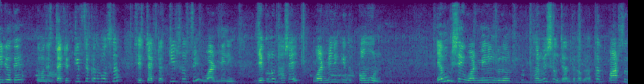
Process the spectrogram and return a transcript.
ভিডিওতে তোমাদের চারটা টিপসের কথা বলছিলাম। সেই চারটা টিপস হচ্ছে ওয়ার্ড মিনিং যে কোনো ভাষায় ওয়ার্ড মিনিং কিন্তু কমন এবং সেই ওয়ার্ড মিনিংগুলোর ফরমেশন জানতে হবে, অর্থাৎ পার্টস অফ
